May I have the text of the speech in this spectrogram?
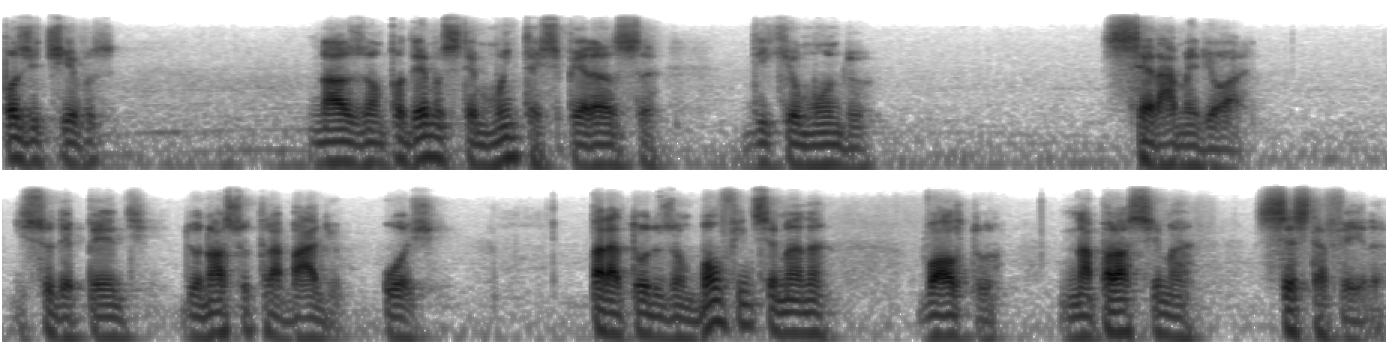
positivos, nós não podemos ter muita esperança de que o mundo será melhor. Isso depende do nosso trabalho hoje. Para todos, um bom fim de semana. Volto na próxima sexta-feira.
